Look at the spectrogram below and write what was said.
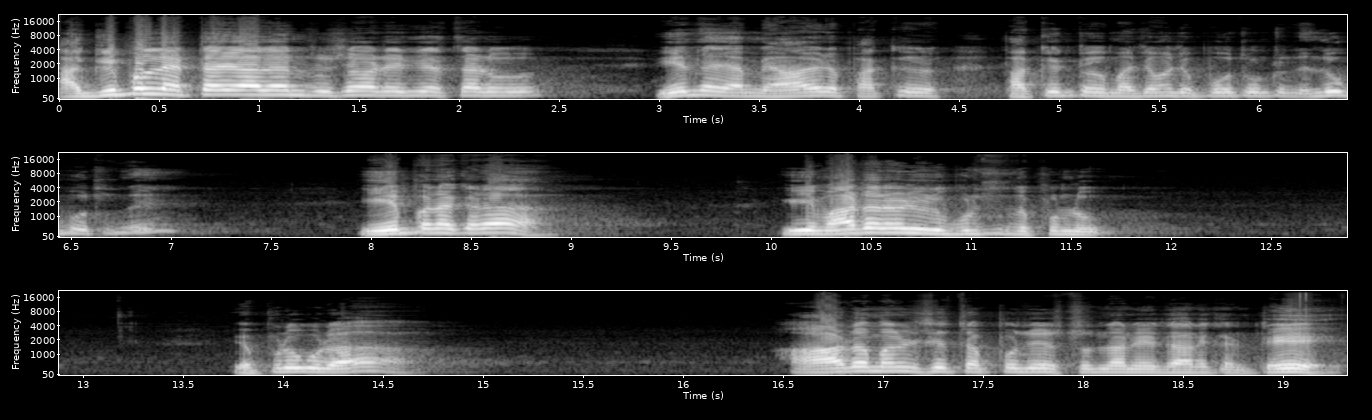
అగ్గిపుల్లు ఎట్టేయాలని చూసేవాడు ఏం చేస్తాడు? ఏందయ్యా మీ ఆవిడ పక్క పక్కింటి మధ్య మధ్య పోతుంటుంది. ఎందుకు పోతుంది? ఏం పని అక్కడ? ఈ మాట అనేది వీడు పుడుతుంది పుండు. ఎప్పుడు కూడా ఆడ మనిషి తప్పు చేస్తుందనే దానికంటే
